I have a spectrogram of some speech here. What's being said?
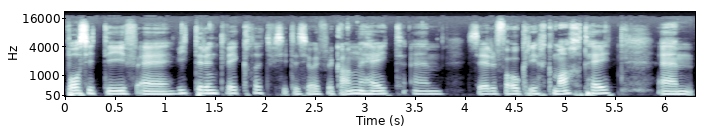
positiv äh, weiterentwickelt, wie sie das ja in der Vergangenheit ähm, sehr erfolgreich gemacht haben. Ähm,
